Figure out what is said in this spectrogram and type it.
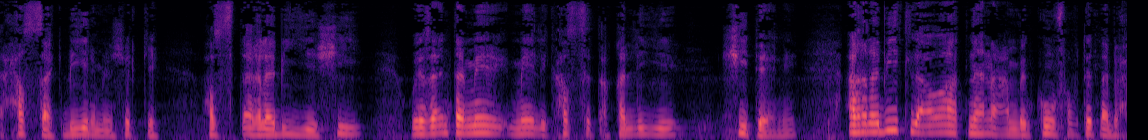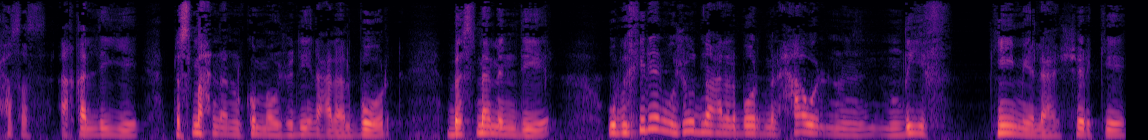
حصة كبيرة من الشركة حصة أغلبية شيء وإذا أنت مالك حصة أقلية شيء ثاني أغلبية الأوقات نحن عم بنكون فوتتنا بحصص أقلية بتسمح لنا نكون موجودين على ال board بس ما بندير. وبخلال وجودنا على ال board بنحاول إنه نضيف قيمة للشركه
